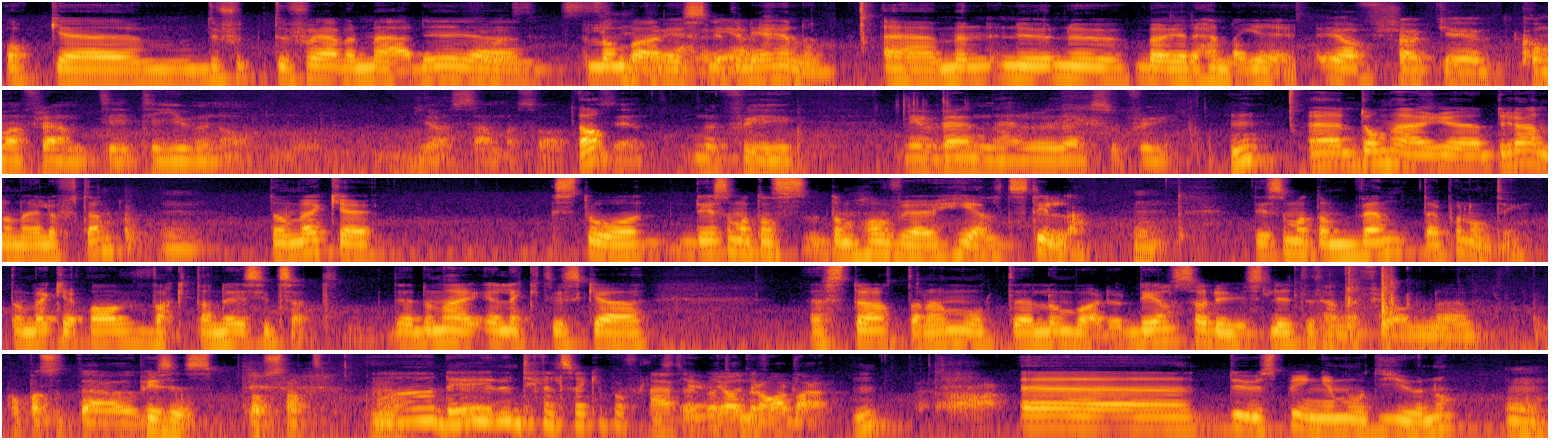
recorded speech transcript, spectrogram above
Och eh, du, får, du får även med dig eh, Lombardi, henne ner henne. Eh, men nu, nu börjar det hända grejer. Jag försöker ju komma fram till, till Juno och göra samma sak. Ja. Så Nu får ju min vän här och det är dags att fly. Mm. Eh, de här eh, drönarna i luften, Mm. de verkar stå... Det är som att de, de hovrar helt stilla. Mm. Det är som att de väntar på någonting. De verkar avvaktande i sitt sätt. De här elektriska stötarna mot eh, Lombardo. Dels har du ju slitit henne från... eh, Hoppas att det har Precis. lossnat. Ja, det är du inte helt säker på faktiskt. Gått jag drar bara. Eh, du springer mot Juno. Mm.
